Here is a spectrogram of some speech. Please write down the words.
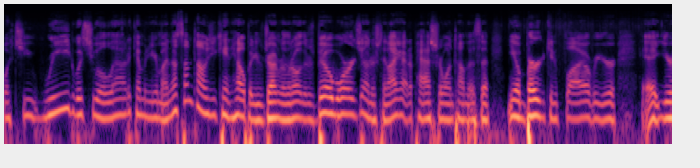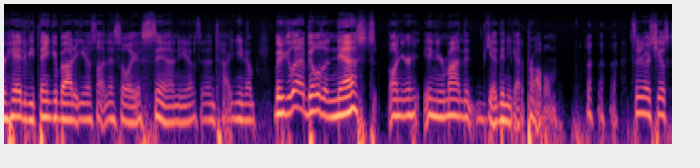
what you read, what you allow to come into your mind. Now, sometimes you can't help it. You're driving on the road. There's billboards. You understand. I got a pastor one time that said, you know, bird can fly over your uh, your head if you think about it. You know, it's not necessarily a sin. You know, it's an entire. You know, but if you let it build a nest on your in your mind, then yeah, then you got a problem. so anyway, she goes.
